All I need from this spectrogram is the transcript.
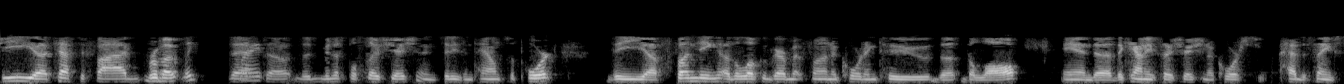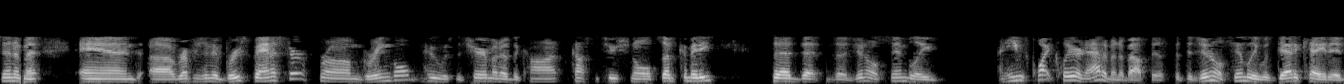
she uh, testified remotely that Right. uh, the municipal association and cities and towns support the uh, funding of the local government fund according to the the law, and uh, the county association, of course, had the same sentiment. And uh, Representative Bruce Bannister from Greenville, who was the chairman of the Con- constitutional subcommittee, said that the General Assembly, and he was quite clear and adamant about this, that the General Assembly was dedicated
